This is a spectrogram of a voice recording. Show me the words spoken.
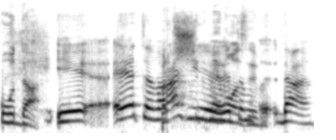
О, да. И это вообще... Праздник мимозы. Это, да,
